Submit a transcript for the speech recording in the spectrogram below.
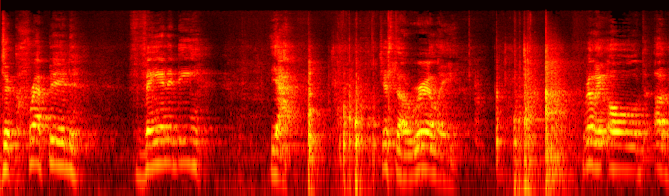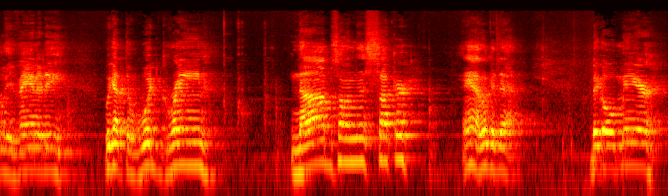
decrepit vanity, yeah, just a really, really old, ugly vanity. We got the wood grain knobs on this sucker. Yeah, look at that. Big old mirror,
